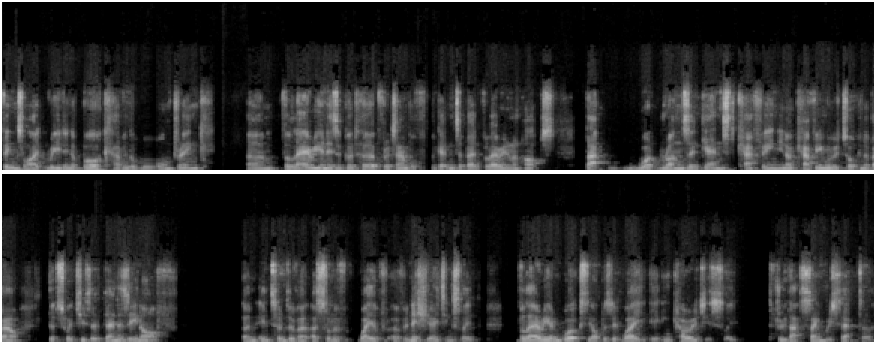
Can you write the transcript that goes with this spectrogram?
things like reading a book, having a warm drink, um, valerian is a good herb, for example, for getting to bed. Valerian and hops that what runs against caffeine. You know, caffeine we were talking about that switches adenosine off, and in terms of a, a sort of way of, of initiating sleep. Valerian works the opposite way. It encourages sleep through that same receptor.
